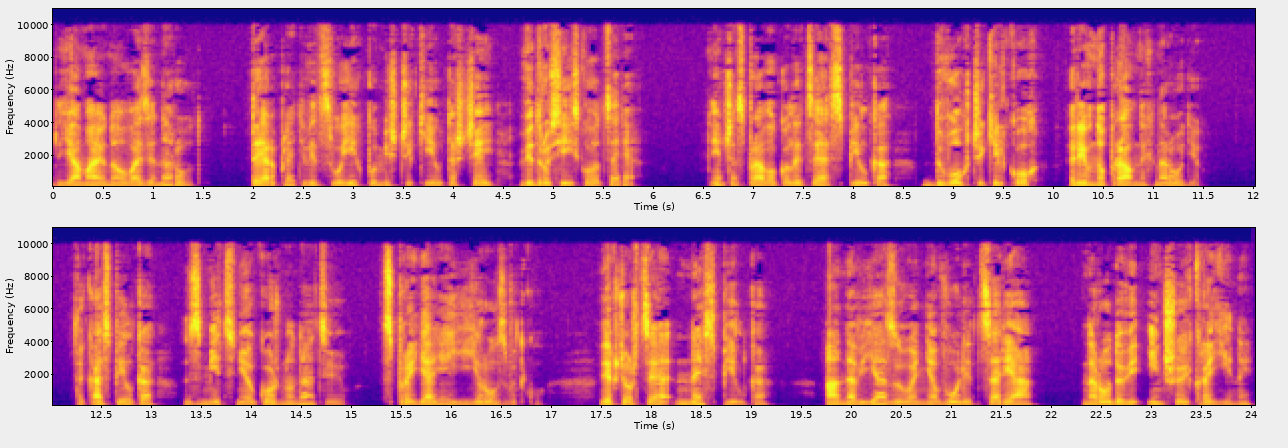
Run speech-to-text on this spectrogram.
я маю на увазі народ терплять від своїх поміщиків та ще й від російського царя. Інша справа, коли це спілка двох чи кількох рівноправних народів. Така спілка зміцнює кожну націю, сприяє її розвитку. Якщо ж це не спілка, а нав'язування волі царя народові іншої країни,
